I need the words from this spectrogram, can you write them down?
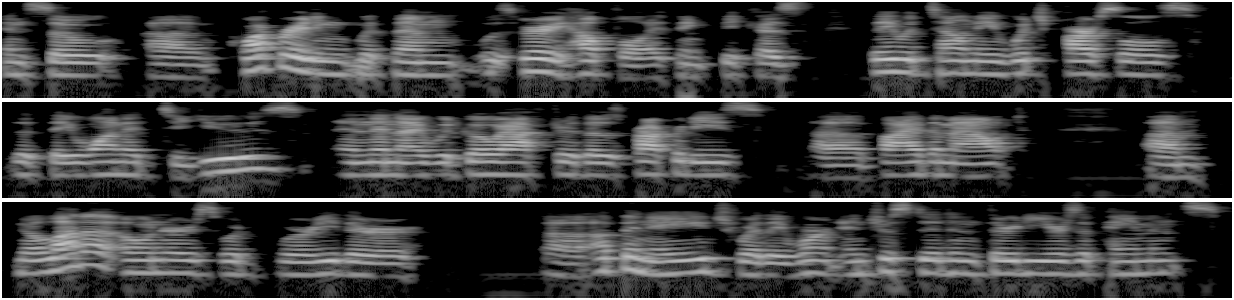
And so uh, cooperating with them was very helpful, I think, because they would tell me which parcels that they wanted to use, and then I would go after those properties, uh, buy them out. Um, you know, a lot of owners would, were either uh, up in age where they weren't interested in 30 years of payments,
